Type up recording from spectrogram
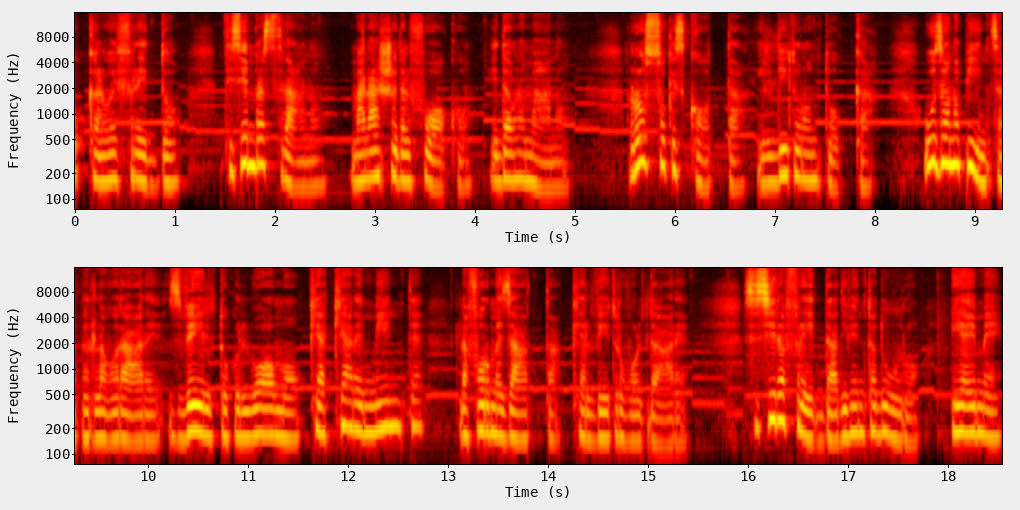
Toccalo, è freddo, ti sembra strano, ma nasce dal fuoco e da una mano. Rosso che scotta, il dito non tocca. Usa una pinza per lavorare, svelto quell'uomo che ha chiara in mente la forma esatta che al vetro vuol dare. Se si raffredda diventa duro e ahimè,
